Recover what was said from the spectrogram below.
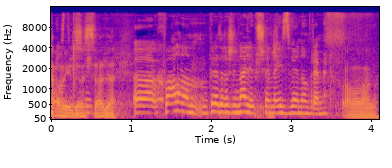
kao i do sada. Uh, hvala vam, Predraže, najljepše na izdvojenom vremenu. Hvala vam.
